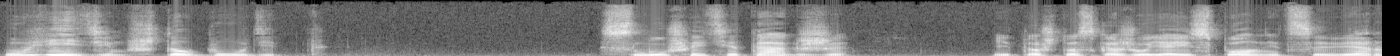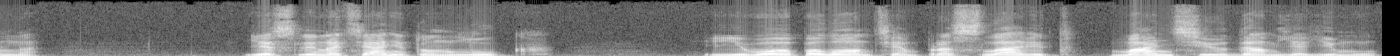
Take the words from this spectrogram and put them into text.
Увидим, что будет. Слушайте также, и то, что скажу я, исполнится верно. Если натянет он лук, и его Аполлон тем прославит, мантию дам я ему,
